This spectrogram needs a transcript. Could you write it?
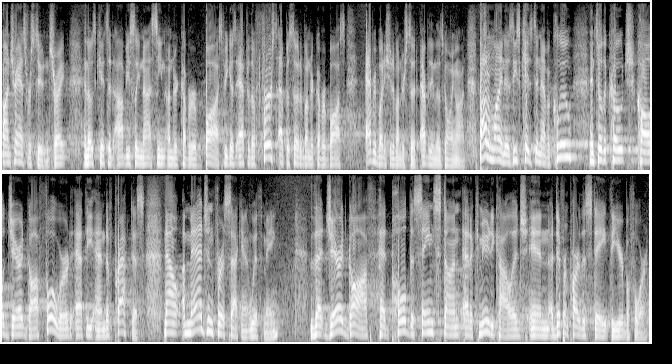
on transfer students, right? And those kids had obviously not seen Undercover Boss because after the first episode of Undercover Boss, everybody should have understood everything that was going on. Bottom line is, these kids didn't have a clue until the coach called Jared Goff forward at the end of practice. Now, imagine for a second with me that Jared Goff had pulled the same stunt at a community college in a different part of the state the year before.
